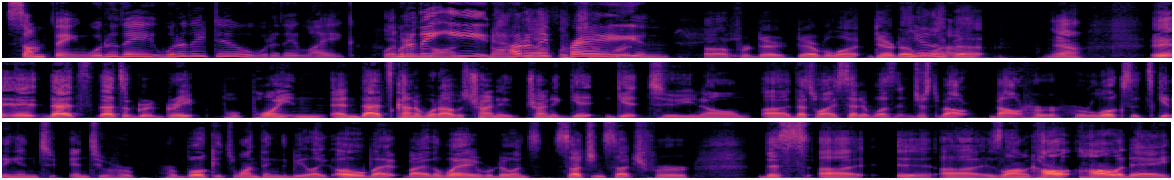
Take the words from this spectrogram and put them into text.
Something. What do they what do they do? What do they like? Plenty what do they non- eat? How do they pray? written, And uh, for Dare, Daredevil, like- Daredevil like Yeah. that. Yeah, it, it that's that's a great, great point, and and that's kind of what I was trying to trying to get get to. You know, uh, that's why I said it wasn't just about about her her looks. It's getting into into her her book. It's one thing to be like, oh, by by the way, we're doing such and such for this uh, uh, Islamic hol- holiday.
